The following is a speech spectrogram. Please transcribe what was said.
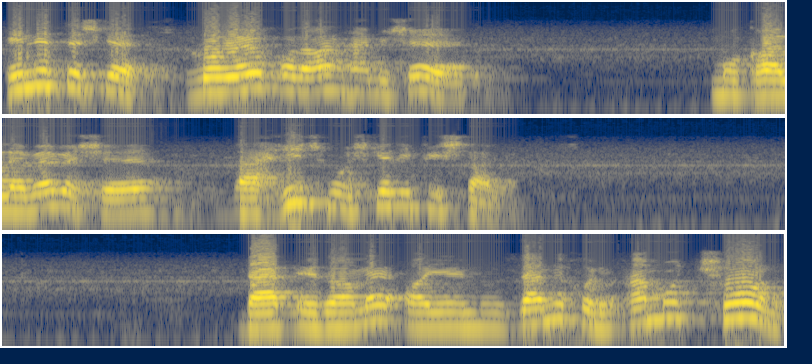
این نیستش که رویای خداوند همیشه مکالمه بشه و هیچ مشکلی پیش نیاد. در ادامه آیه 19 می‌خونیم. اما چون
